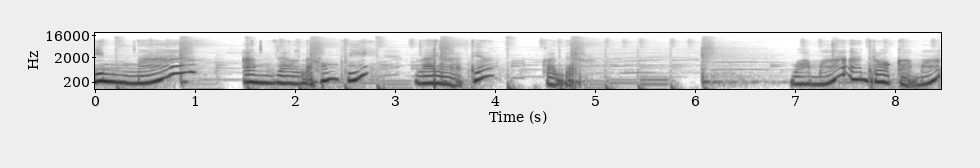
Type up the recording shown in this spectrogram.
Inna anzalnahum fi Lailatul Qadar. Wama adrokama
